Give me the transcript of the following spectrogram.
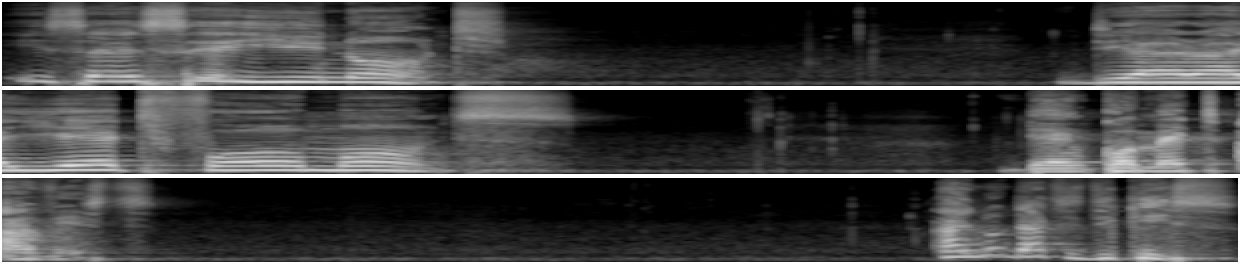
He says, Say ye not, there are yet four months then comet harvest. I know that is the case.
